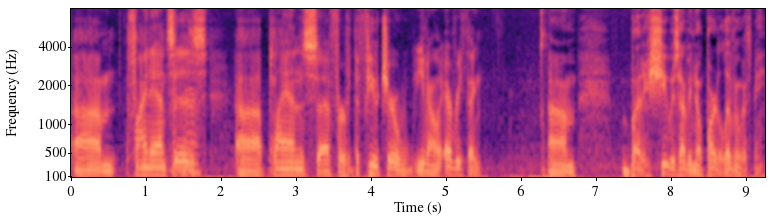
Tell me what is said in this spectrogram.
um, finances, uh, plans uh, for the future. You know, everything. Um, but she was having no part of living with me.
